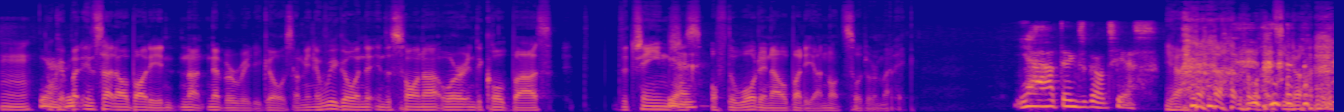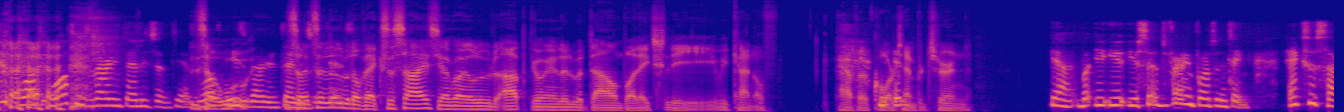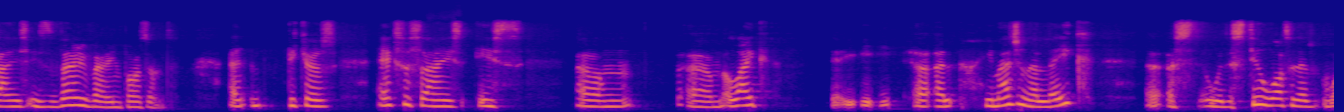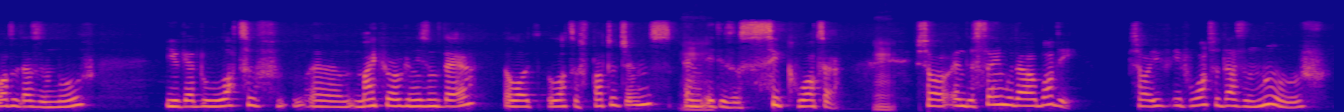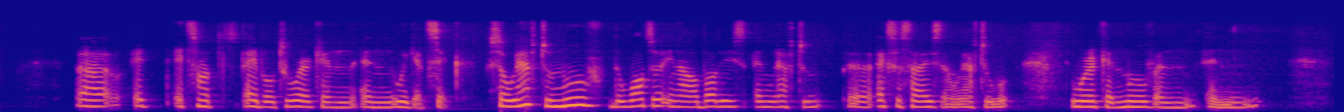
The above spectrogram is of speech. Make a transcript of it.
Mm, yeah, okay, but inside our body, not never really goes. I mean, if we go in the in the sauna or in the cold bath, the changes yeah. of the water in our body are not so dramatic. Yeah, thanks God, yes. Yeah, otherwise, you know. what, what is very intelligent, yes. So, what is very intelligent. so it's a little yes. bit of exercise, you know, going a little bit up, going a little bit down, but actually we kind of have a core temperature and Yeah, but you- you, you said very important thing. Exercise is very, very important. And because exercise is um, um, like uh, uh, imagine a lake uh, a s- with a still water that water doesn't move. You get lots of um, microorganisms there, a lot, lots of pathogens, and it is a sick water. So, and the same with our body. So, if, if water doesn't move, uh, it, it's not able to work and, and we get sick. So we have to move the water in our bodies and we have to uh, exercise and we have to wo- work and move and, and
